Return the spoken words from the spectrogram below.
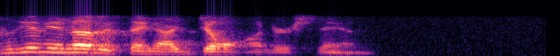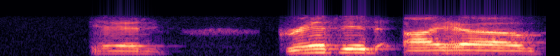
I'll give you another thing I don't understand. And granted, I have,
